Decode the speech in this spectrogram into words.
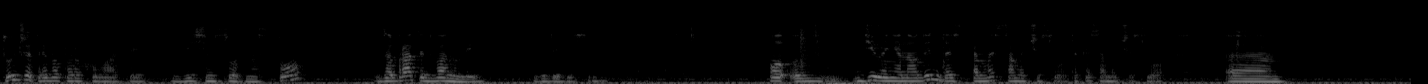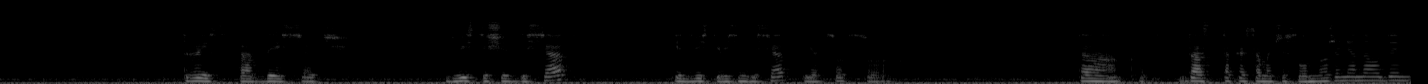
Тут же треба порахувати. 800 на 100. Забрати 2 нулі. Буде 8. По, в- ділення на 1 дасть саме число. Таке саме число. Е, 310, 260 і 280, 540. Так, дасть таке саме число множення на 1.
